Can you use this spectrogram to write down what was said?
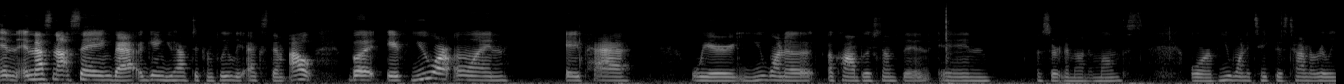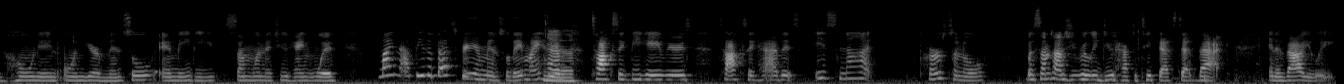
and and that's not saying that again you have to completely x them out but if you are on a path where you want to accomplish something in a certain amount of months or if you want to take this time to really hone in on your mental and maybe someone that you hang with might not be the best for your mental they might have Yeah. toxic behaviors toxic habits it's not personal but sometimes you really do have to take that step back and evaluate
